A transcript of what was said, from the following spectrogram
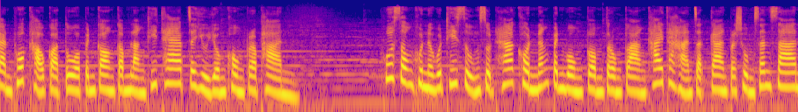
กันพวกเขาก่อตัวเป็นกองกำลังที่แทบจะอยู่ยงคงกระพัน ผู้ทรงคุณวุฒิสูงสุด 5 คนนั่งเป็นวงกลมตรงกลางค่ายทหารจัดการประชุมสั้น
